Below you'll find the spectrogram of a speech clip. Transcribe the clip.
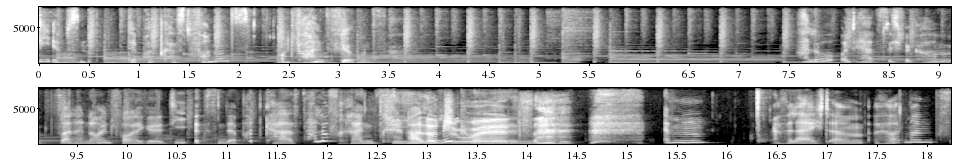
Die Ibsen, der Podcast von uns und vor allem für uns. Hallo und herzlich willkommen zu einer neuen Folge Die Ibsen, der Podcast. Hallo Franzi. Hallo Jules. ähm, vielleicht ähm, hört man es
